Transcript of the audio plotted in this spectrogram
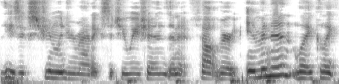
these extremely dramatic situations and it felt very imminent like like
